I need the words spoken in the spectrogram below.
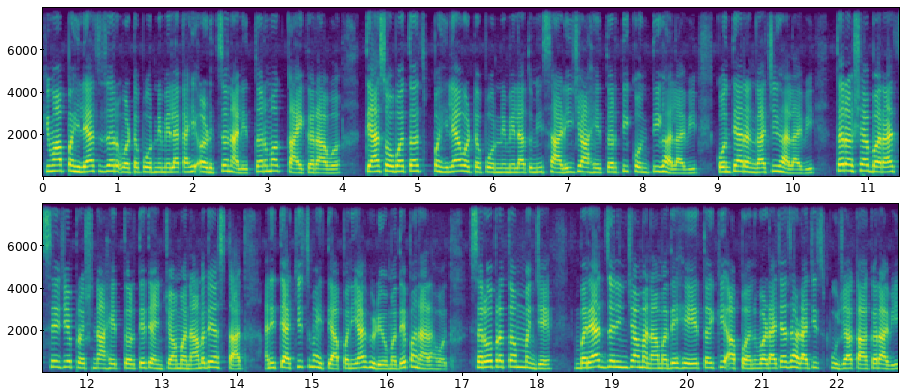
किंवा पहिल्याच जर वटपौर्णिमेला काही अडचण आली तर मग काय करावं? त्यासोबतच पहिल्या वटपौर्णिमेला तुम्ही साडी जी आहे तर ती कोणती घालावी? कोणत्या रंगाची घालावी? तर अशा बराचसे जे प्रश्न आहेत तर ते त्यांच्या मनामध्ये असतात आणि त्याचीच माहिती आपण या व्हिडिओमध्ये पाहणार आहोत. सर्वप्रथम म्हणजे बऱ्याच जणींच्या मनामध्ये हे येतं की आपण वडाच्या झाडाचीच पूजा का करावी?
